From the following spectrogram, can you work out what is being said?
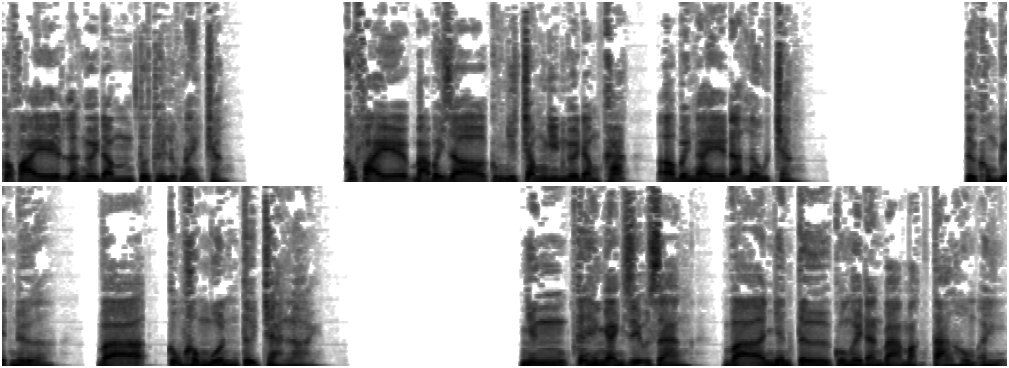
Có phải là người đầm tôi thấy lúc nãy chăng? Có phải bà bây giờ cũng như trăm nghìn người đầm khác ở bên này đã lâu chăng? Tôi không biết nữa và cũng không muốn tự trả lời. Nhưng cái hình ảnh dịu dàng và nhân từ của người đàn bà mặc tang hôm ấy,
